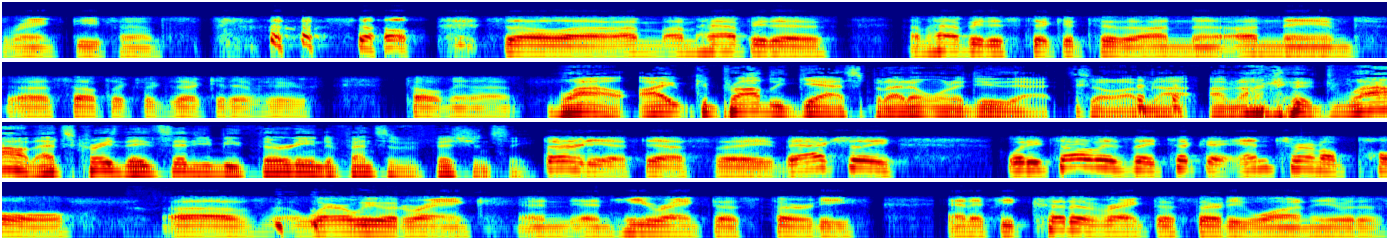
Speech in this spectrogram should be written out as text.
ranked defense. so, so uh, I'm I'm happy to I'm happy to stick it to the un, uh, unnamed uh, Celtics executive who told me that. wow, I could probably guess, but I don't want to do that. So I'm not I'm not going to. Wow, that's crazy. They said you'd be 30 in defensive efficiency. 30th, yes. They they actually what he told me is they took an internal poll of where we would rank and and he ranked us 30 and if he could have ranked us 31 he would have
